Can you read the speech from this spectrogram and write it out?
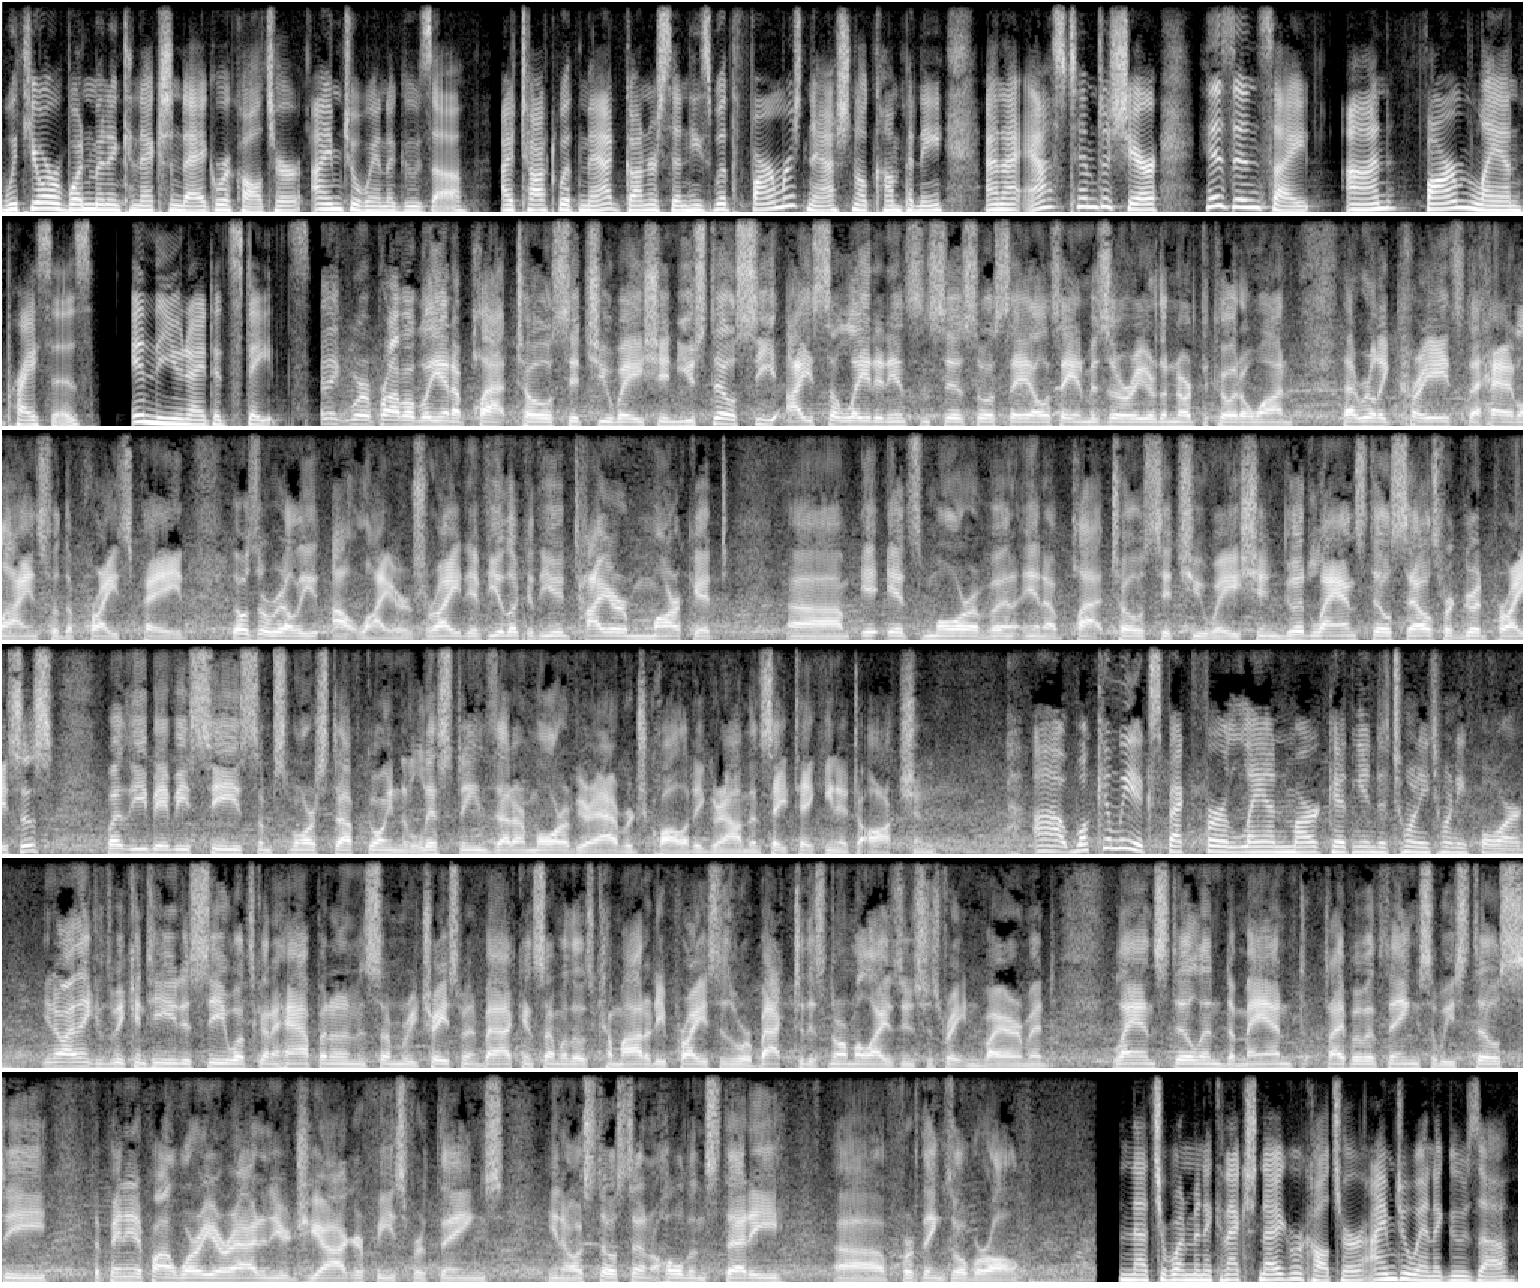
With your one minute connection to agriculture, I'm Joanna Guza. I talked with Matt Gunnerson. He's with Farmers National Company, and I asked him to share his insight on farmland prices in the United States. I think we're probably in a plateau situation. You still see isolated instances, so say, let's say in Missouri or the North Dakota one, that really creates the headlines for the price paid. Those are really outliers, right? If you look at the entire market, um, it, it's more of a, in a plateau situation. Good land still sells for good prices, but you maybe see some more stuff going to listings that are more of your average quality ground than, say, taking it to auction. Uh, what can we expect for land market into 2024? You know, I think as we continue to see what's going to happen and some retracement back in some of those commodity prices, we're back to this normalized interest rate environment. Land's still in demand type of a thing, so we still see, depending upon where you're at in your geographies for things, you know, it's still still holding steady uh, for things overall. And that's your one minute connection to agriculture. I'm Joanna Guza.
